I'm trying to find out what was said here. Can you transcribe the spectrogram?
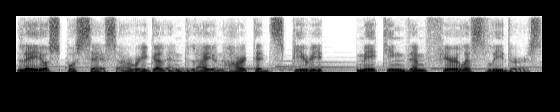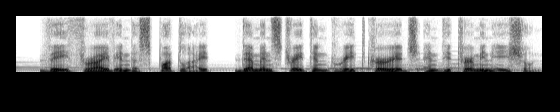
Leos possess a regal and lion-hearted spirit, making them fearless leaders, they thrive in the spotlight, demonstrating great courage and determination.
